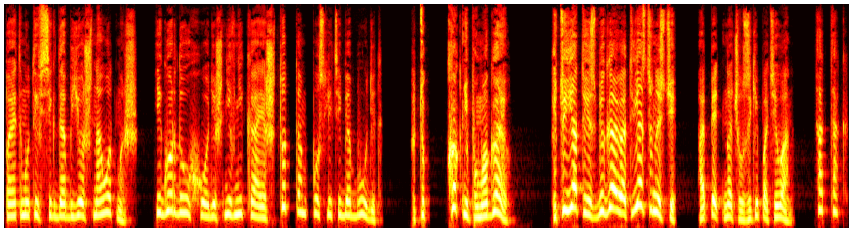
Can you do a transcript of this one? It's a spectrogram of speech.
Поэтому ты всегда бьешь наотмашь и гордо уходишь, не вникая, что там после тебя будет. «Это как не помогаю? Это я-то избегаю ответственности!» Опять начал закипать Иван. «А так.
